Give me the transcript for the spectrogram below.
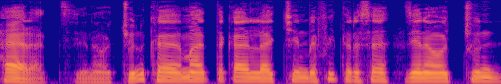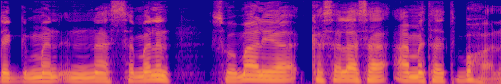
24። ዜናዎቹን ከማጠቃላችን በፊት ርዕሰ ዜናዎቹን ደግመን እናሰማለን። ሶማሊያ ከ30 ዓመታት በኋላ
